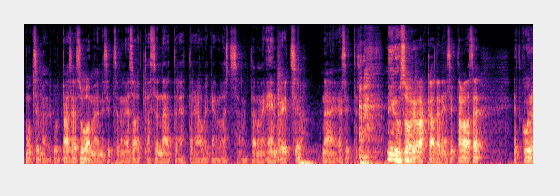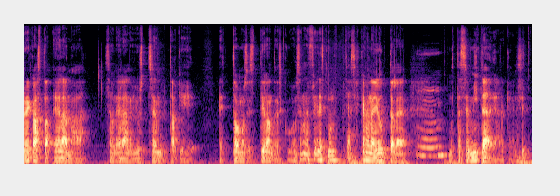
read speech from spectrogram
mut se, kun pääsee Suomeen, niin sitten se menee soittaa sen näyttelijättären ovikerralla. Sitten sanoo, että tämmöinen Enrizio. Näin. Ja sitten se, minun suuri rakkauteni. Ja sitten tavallaan se, että kuin rikasta elämää se on elänyt just sen takia, että tuommoisissa tilanteissa, kun on semmoinen fiilis, että mun pitäisi ehkä mennä juttelemaan, mm. mutta tässä ei mitään järkeä, niin sitten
